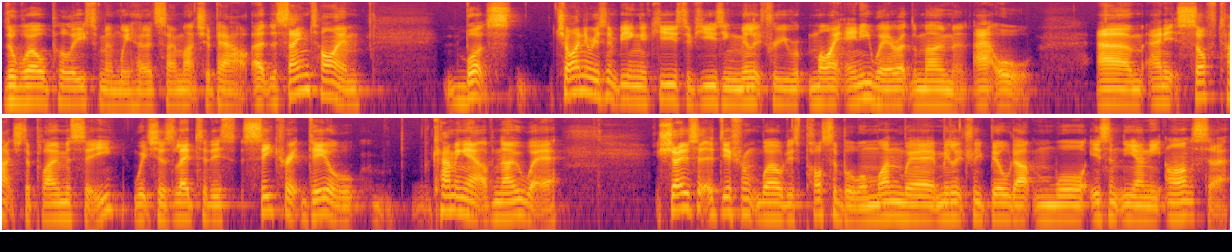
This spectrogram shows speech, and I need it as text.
The world policeman we heard so much about. At the same time, what's China isn't being accused of using military might anywhere at the moment at all. Um, and it's soft touch diplomacy, which has led to this secret deal coming out of nowhere shows that a different world is possible and one where military build up and war isn't the only answer.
